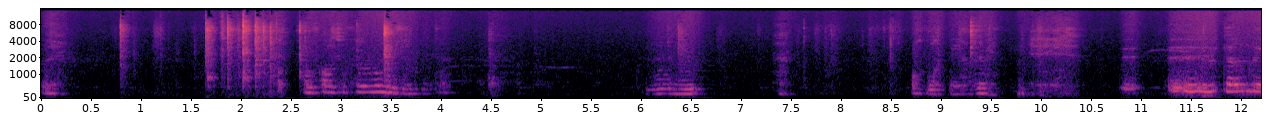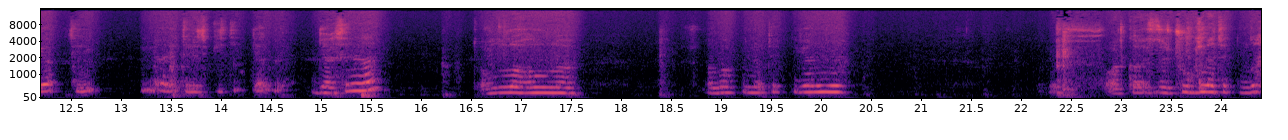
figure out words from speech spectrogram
Böyle. O fazla falan olmayacak zaten. Nerede benim? Heh. Allah belanı ver. Ee, ee, Gel buraya. Seni lanetiniz pislik gel buraya. Gelsene lan. Allah Allah. Şuna bak inat etti gelmiyor. Of, arkadaşlar çok inat ettim lan.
